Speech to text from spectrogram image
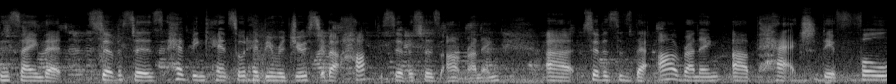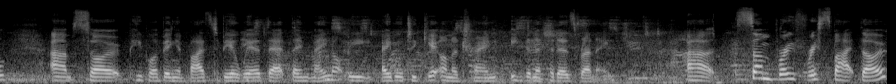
they're saying that services have been cancelled, have been reduced, about half the services aren't running uh, services that are running are packed, they're full. Um, so people are being advised to be aware that they may not be able to get on a train even if it is running. Uh, some brief respite though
